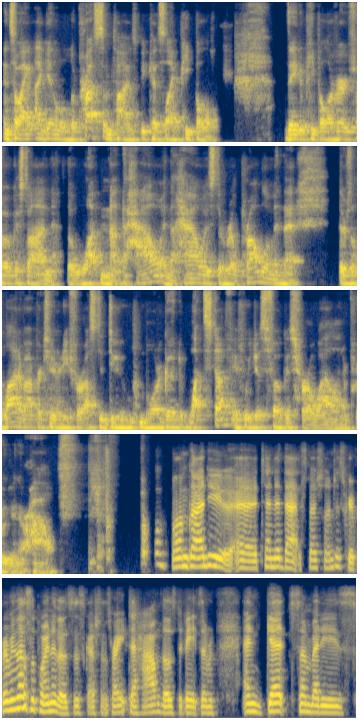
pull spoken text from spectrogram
And so I, I get a little depressed sometimes because like people, data people are very focused on the what and not the how, and the how is the real problem, and that there's a lot of opportunity for us to do more good what stuff if we just focus for a while on improving our how. Well, I'm glad you uh, attended that special interest group. I mean, that's the point of those discussions, right? To have those debates and and get somebody's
